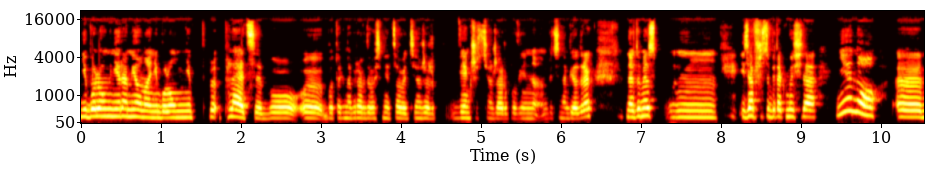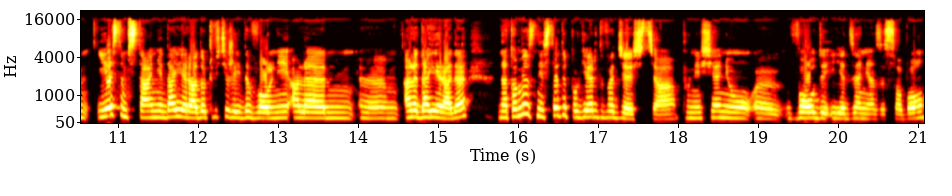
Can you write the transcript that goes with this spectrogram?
nie bolą mnie ramiona, nie bolą mnie ple- plecy, bo, y, bo tak naprawdę właśnie cały ciężar, większość ciężaru powinna być na biodrach. Natomiast mm, i zawsze sobie tak myślę, nie no, em, jestem w stanie, daję radę, oczywiście, że idę wolniej, ale, em, ale daję radę. Natomiast niestety po GR20, po niesieniu e, wody i jedzenia ze sobą,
